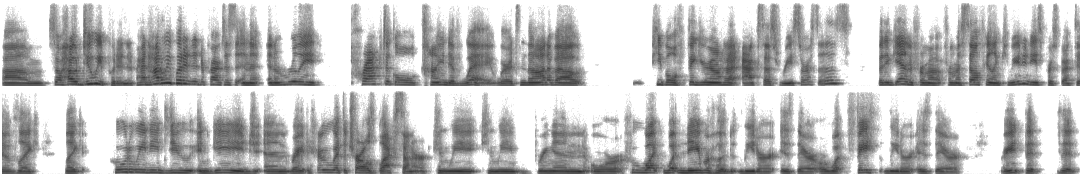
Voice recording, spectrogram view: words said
um, so how do we put it in and how do we put it into practice in a, in a really practical kind of way where it's not about people figuring out how to access resources but again from a from a self-healing communities perspective like like who do we need to engage and right who at the charles black center can we can we bring in or who what what neighborhood leader is there or what faith leader is there right? That that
